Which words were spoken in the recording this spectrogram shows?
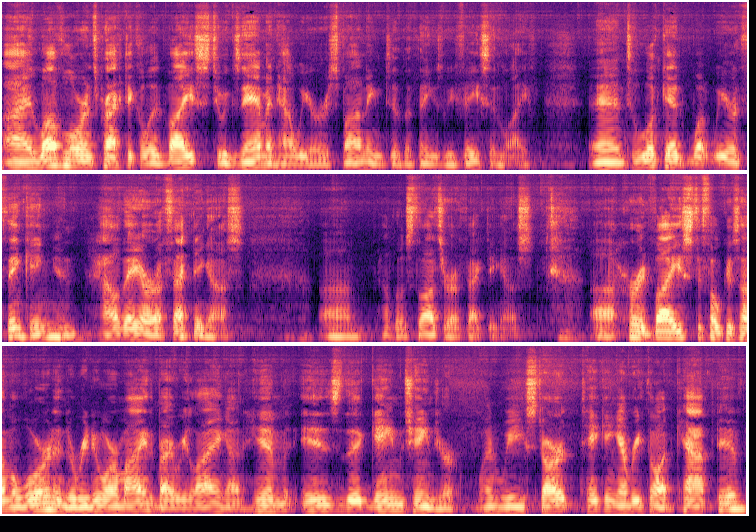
I love Lauren's practical advice to examine how we are responding to the things we face in life and to look at what we are thinking and how they are affecting us. Um, how those thoughts are affecting us. Uh, her advice to focus on the Lord and to renew our mind by relying on Him is the game changer. When we start taking every thought captive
